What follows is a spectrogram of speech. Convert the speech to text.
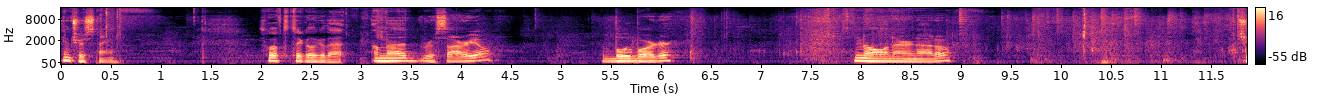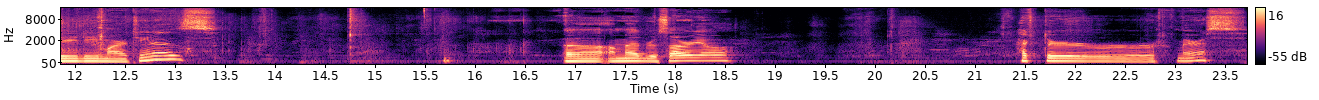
Interesting. We'll have to take a look at that. Amed Rosario, blue border. Nolan Arenado. JD Martinez. Uh, Amed Rosario. Hector Maris.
